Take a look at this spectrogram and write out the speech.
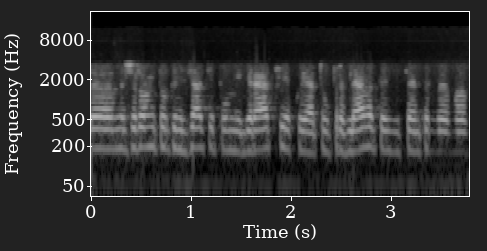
а, Международната организация по миграция, която управлява тези центрове в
